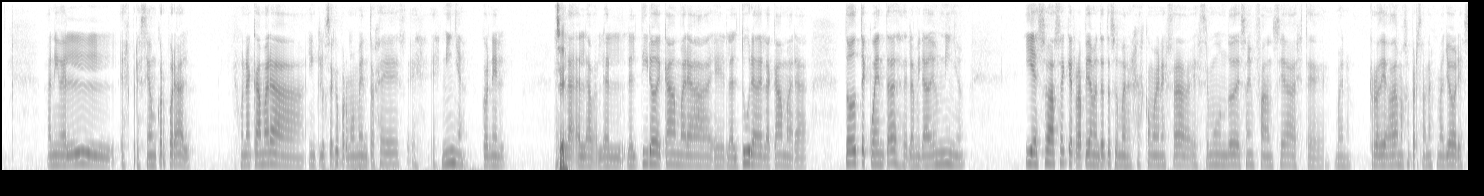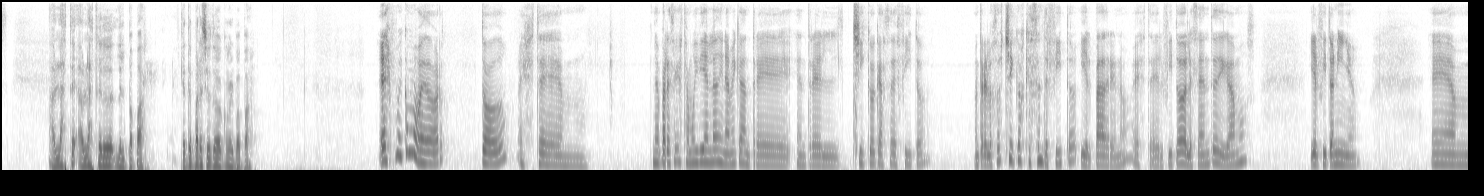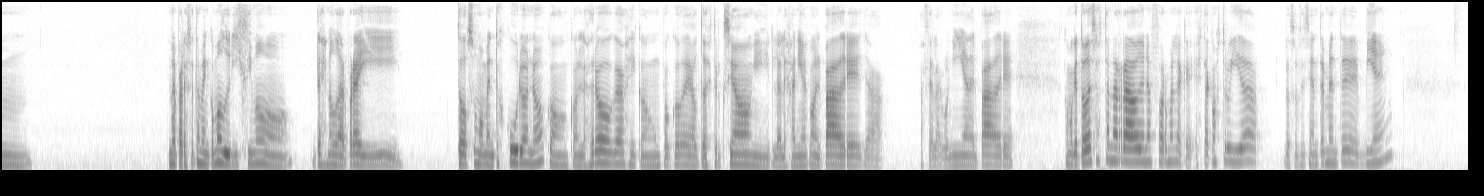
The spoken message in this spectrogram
a nivel expresión corporal. Es una cámara, incluso que por momentos es, es, es niña con él. Sí. La- la- la- el, el tiro de cámara, eh, la altura de la cámara, todo te cuenta desde la mirada de un niño. Y eso hace que rápidamente te sumerjas como en esa, ese mundo de esa infancia, este, bueno, rodeado además de personas mayores. Hablaste, hablaste del, del papá. ¿Qué te pareció todo con el papá? Es muy conmovedor todo. Este, mm, me parece que está muy bien la dinámica entre, entre el chico que hace de Fito, entre los dos chicos que hacen de Fito y el padre, ¿no? Este, el Fito adolescente, digamos, y el Fito niño. Em, me parece también como durísimo desnudar por ahí todo su momento oscuro, ¿no? Con, con las drogas y con un poco de autodestrucción y la lejanía con el padre, ya hacia la agonía del padre. Como que todo eso está narrado de una forma en la que está construida lo suficientemente bien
